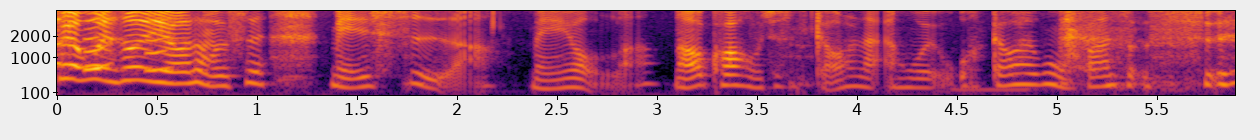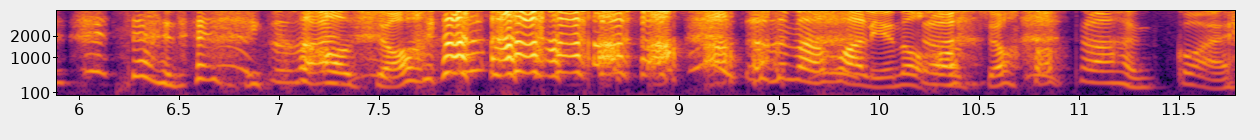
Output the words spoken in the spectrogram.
没有问你说你有什么事，没事啊，没有啦。然后夸我就是赶快来安慰我，赶快问我发生什么事，这样也太奇怪，这是傲娇，这是漫画里的那种傲娇，对啊，很怪，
